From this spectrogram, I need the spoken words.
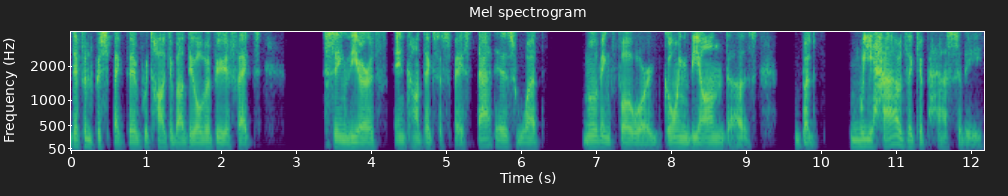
Different perspective. We talk about the overview effect, seeing the Earth in context of space. That is what moving forward, going beyond does. But we have the capacity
